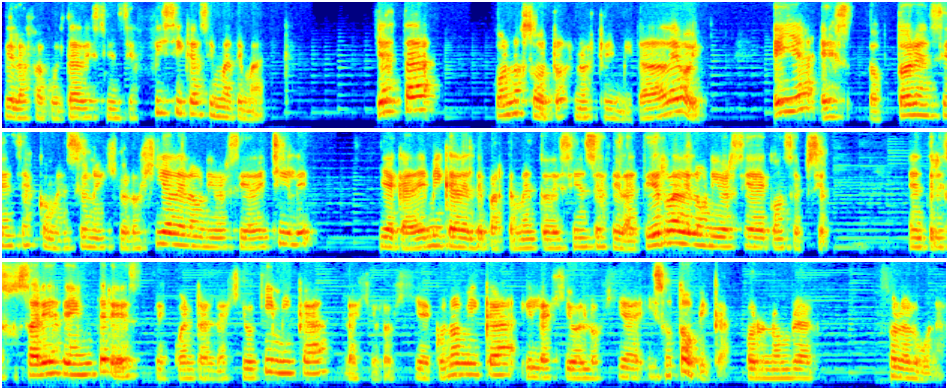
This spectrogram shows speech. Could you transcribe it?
de la Facultad de Ciencias Físicas y Matemáticas. Ya está con nosotros nuestra invitada de hoy, ella es doctora en Ciencias con mención en Geología de la Universidad de Chile y académica del Departamento de Ciencias de la Tierra de la Universidad de Concepción. Entre sus áreas de interés se encuentran la geoquímica, la geología económica y la geología isotópica, por nombrar solo algunas.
